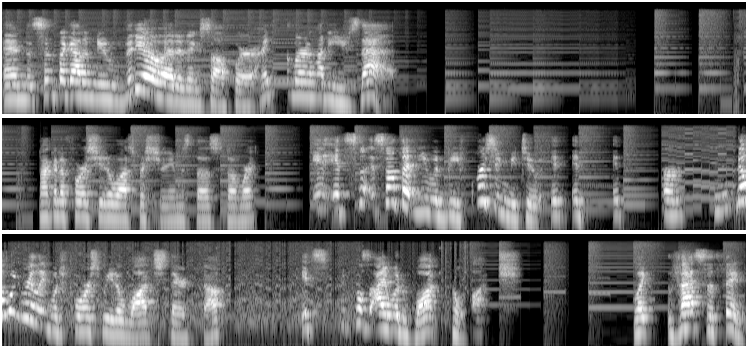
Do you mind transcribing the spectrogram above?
And since I got a new video editing software, I need to learn how to use that. Not gonna force you to watch my streams though, so don't worry. It, it's it's not that you would be forcing me to. It it it or no one really would force me to watch their stuff. It's because I would want to watch. Like that's the thing.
